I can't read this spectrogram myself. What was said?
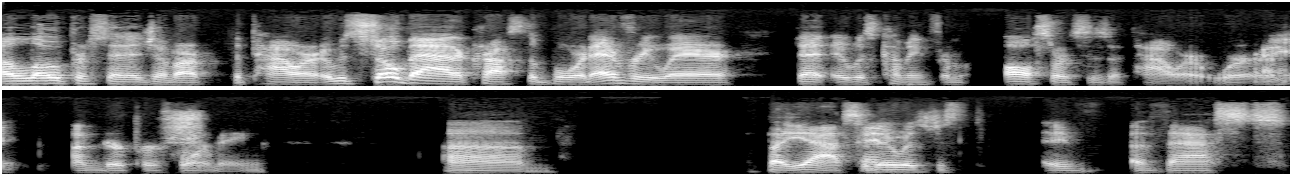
a low percentage of our the power. It was so bad across the board everywhere that it was coming from all sources of power were Right. underperforming. Um, but yeah, so And- there was just a, a vast.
